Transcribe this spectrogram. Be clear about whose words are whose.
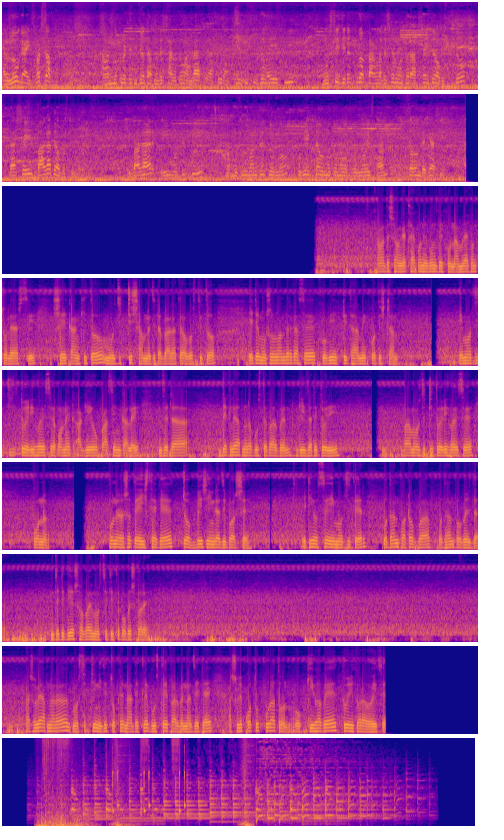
Speaker 1: Hello guys WhatsApp আমার নতুন একটা ভিডিওতে আপনাদের স্বাগত আমরা আছি রাজশাহীর ঐতিহ্যবাহী একটি মসজিদ, যেটা পুরো বাংলাদেশের মধ্যে রাজশাহীতে অবস্থিত, রাজশাহীর বাগাতে অবস্থিত। এই বাগার, এই মসজিদটি মুসলমানদের জন্য খুবই একটা অন্যতম ধর্মীয় স্থান। চরম দেখে আসি। আমাদের সঙ্গে থাকুন এবং দেখুন, আমরা এখন চলে আসছি সেই কাঙ্ক্ষিত মসজিদটির সামনে যেটা বাগাতে অবস্থিত। এটি মুসলমানদের কাছে খুবই একটি ধার্মিক প্রতিষ্ঠান। এই মসজিদটি তৈরি হয়েছে অনেক আগেও প্রাচীনকালে, যেটা দেখলে আপনারা বুঝতে পারবেন গির্জাটি তৈরি বা মসজিদটি তৈরি হয়েছে পনেরো, পনেরোশো তেইশ থেকে চব্বিশ ইংরাজি বর্ষে। এটি হচ্ছে এই মসজিদের প্রধান ফটক বা প্রধান প্রবেশদ্বার, যেটি দিয়ে সবাই মসজিদটিতে প্রবেশ করে। আসলে আপনারা মসজিদটি নিজের চোখে না দেখলে বুঝতেই পারবেন না যে এটা আসলে কত পুরাতন ও কীভাবে তৈরি করা হয়েছে।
